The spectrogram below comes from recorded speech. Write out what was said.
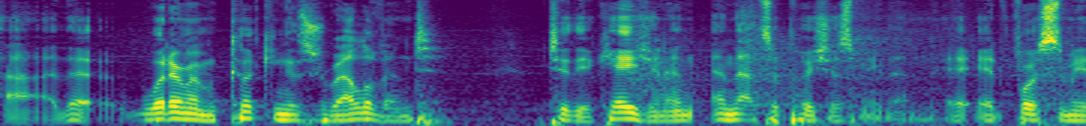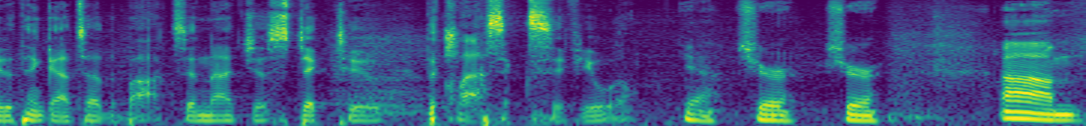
uh, that whatever I'm cooking is relevant to the occasion, and, and that's what pushes me. Then it, it forces me to think outside the box and not just stick to the classics, if you will. Yeah, sure, sure. Um,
